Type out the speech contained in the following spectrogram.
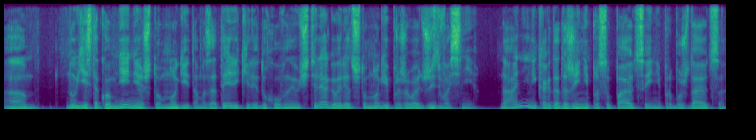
Ну, есть такое мнение, что многие там эзотерики или духовные учителя говорят, что многие проживают жизнь во сне. Да, они никогда даже и не просыпаются, и не пробуждаются.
